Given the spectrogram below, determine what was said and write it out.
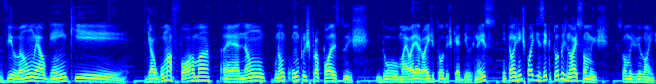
vilão é alguém que de alguma forma é, não, não cumpre os propósitos do maior herói de todos, que é Deus, não é isso? Então a gente pode dizer que todos nós somos somos vilões.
